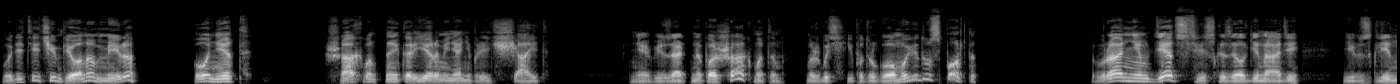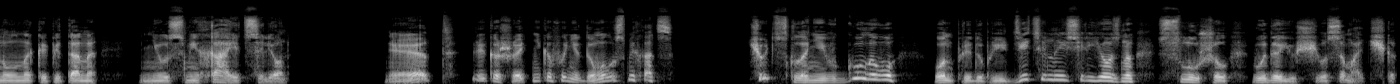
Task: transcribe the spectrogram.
будете чемпионом мира. — О, нет, шахматная карьера меня не прельщает. — Не обязательно по шахматам, может быть, и по другому виду спорта. — В раннем детстве, — сказал Геннадий, и взглянул на капитана, не усмехается ли он. Нет, Рикошетников и не думал усмехаться. Чуть склонив голову, он предупредительно и серьезно слушал выдающегося мальчика.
